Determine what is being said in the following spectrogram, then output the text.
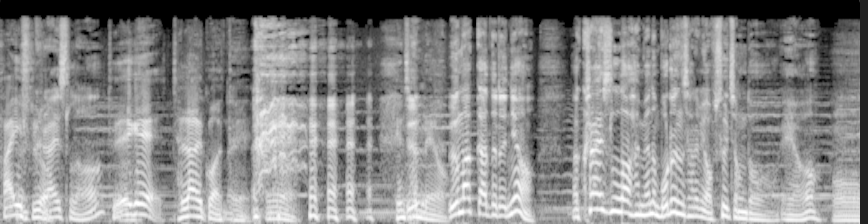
크라이슬러. 크라이슬러. 되게 잘 나갈 것 같아. 예. 괜찮네요. 음, 악가들은요 크라이슬러 하면은 모르는 사람이 없을 정도예요. 오.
